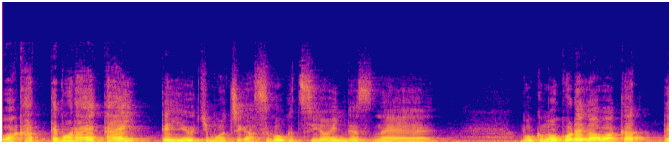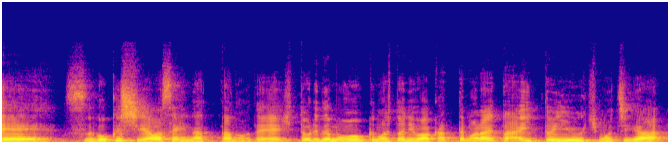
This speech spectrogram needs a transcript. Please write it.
分かってもらいたいっていう気持ちがすごく強いんですね。僕もこれが分かってすごく幸せになったので一人でも多くの人に分かってもらいたいという気持ちが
